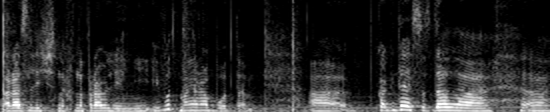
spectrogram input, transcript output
различных направлений. И вот моя работа. А, когда я создала э,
